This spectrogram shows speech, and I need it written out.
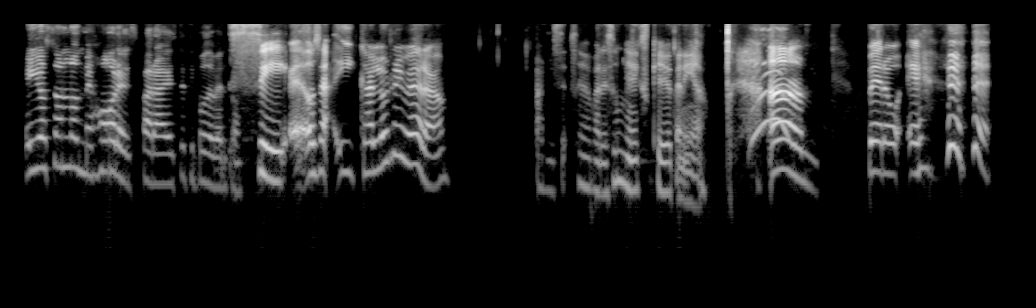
ellos son los mejores para este tipo de eventos. Sí, eh, o sea, y Carlos Rivera, a mí se, me parece un ex que yo tenía. Um, pero eh,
